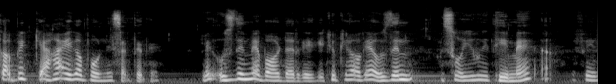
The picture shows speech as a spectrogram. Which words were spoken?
कभी क्या आएगा बोल नहीं सकते थे। लेकिन उस दिन मैं बहुत डर गई थी क्योंकि हो गया उस दिन सोई हुई थी मैं फिर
